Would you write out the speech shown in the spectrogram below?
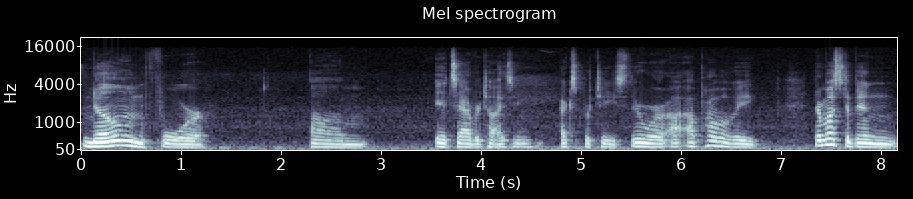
known for um, its advertising expertise. There were I, I'll probably there must have been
